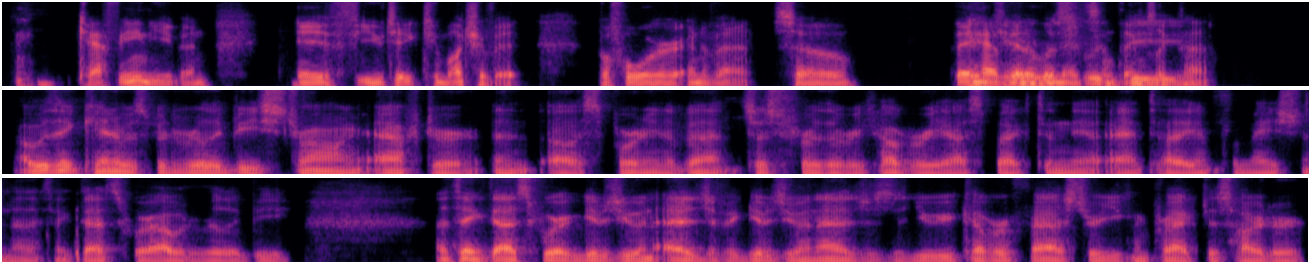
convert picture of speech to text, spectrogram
caffeine even if you take too much of it before an event. So they have their limits and would things like that. I would think cannabis would really be strong after an- a sporting event, just for the recovery aspect and the anti-inflammation. And I think that's where I would really be. I think that's where it gives you an edge. If it gives you an edge, is that you recover faster, you can practice harder,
